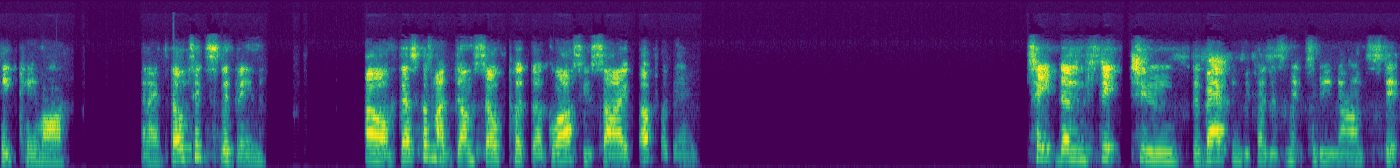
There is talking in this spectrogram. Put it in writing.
Tape came off and I felt it slipping. Oh, that's because my dumb self put the glossy side up again. Tape doesn't stick to the backing because it's meant to be non-stick.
